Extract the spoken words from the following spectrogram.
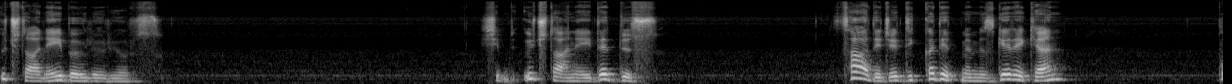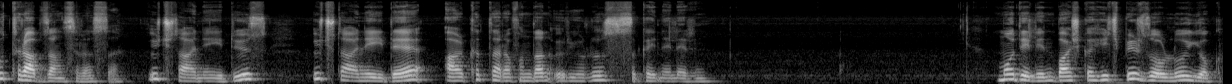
3 taneyi böyle örüyoruz. Şimdi 3 taneyi de düz. Sadece dikkat etmemiz gereken bu trabzan sırası. 3 taneyi düz, 3 taneyi de arka tarafından örüyoruz sık iğnelerin. Modelin başka hiçbir zorluğu yok.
